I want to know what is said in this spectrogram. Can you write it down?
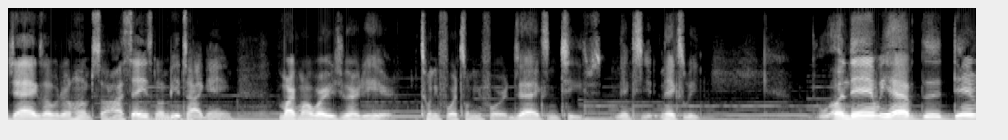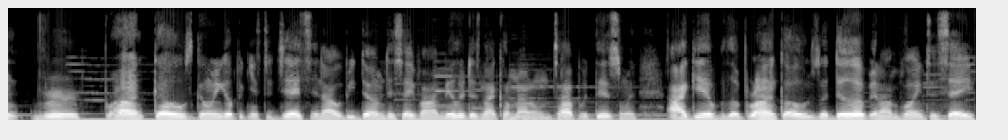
Jags over the hump. So I say it's going to be a tie game. Mark my words, you heard it here. 24-24, Jags and Chiefs next year, next week. And then we have the Denver Broncos going up against the Jets, and I would be dumb to say Von Miller does not come out on top with this one. I give the Broncos a dub, and I'm going to say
